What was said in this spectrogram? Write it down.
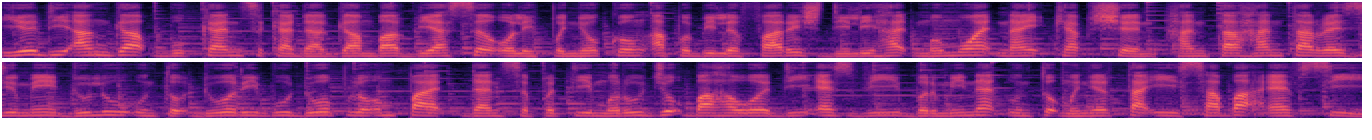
Ia dianggap bukan sekadar gambar biasa oleh penyokong apabila Farish dilihat memuat naik caption hantar-hantar resume dulu untuk 2024 dan seperti merujuk bahawa DSV berminat untuk menyertai Sabah FC.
